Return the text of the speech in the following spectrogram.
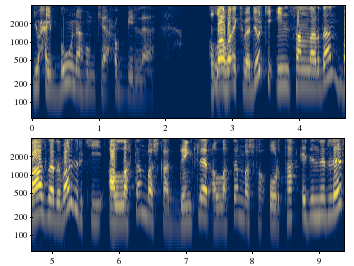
yuhibbunahum ke hubbillah. Allahu Ekber diyor ki insanlardan bazıları vardır ki Allah'tan başka denkler, Allah'tan başka ortak edinirler.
